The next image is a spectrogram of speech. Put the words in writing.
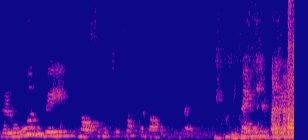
There would be nothing to talk about today. Thank you very much.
